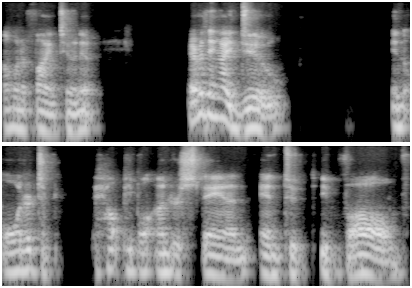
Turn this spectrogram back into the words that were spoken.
I want to fine tune it. Everything I do in order to help people understand and to evolve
